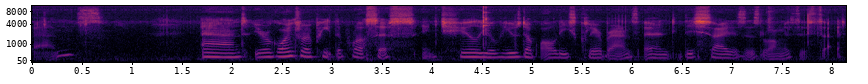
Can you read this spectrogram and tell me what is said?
bands and you're going to repeat the process until you've used up all these clear bands and this side is as long as this side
